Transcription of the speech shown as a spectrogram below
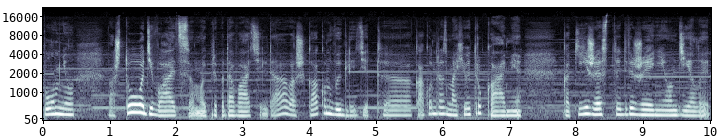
помню, во что одевается мой преподаватель, да, ваш, как он выглядит, э, как он размахивает руками, какие жесты, движения он делает.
